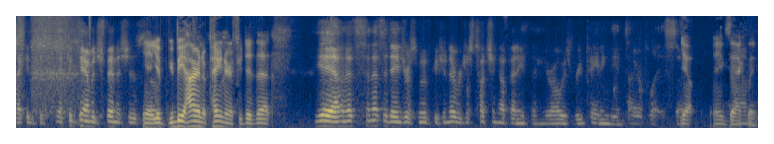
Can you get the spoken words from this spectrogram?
that could that could damage finishes. Yeah, so. you'd, you'd be hiring a painter if you did that. Yeah, and that's and that's a dangerous move because you're never just touching up anything. You're always repainting the entire place. So, yep, exactly. Um,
